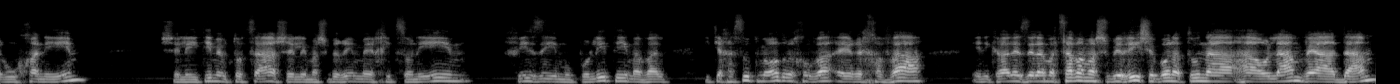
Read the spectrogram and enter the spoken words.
רוחניים, שלעיתים הם תוצאה של משברים חיצוניים, פיזיים ופוליטיים, אבל התייחסות מאוד רחבה, רחבה, נקרא לזה, למצב המשברי שבו נתון העולם והאדם,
